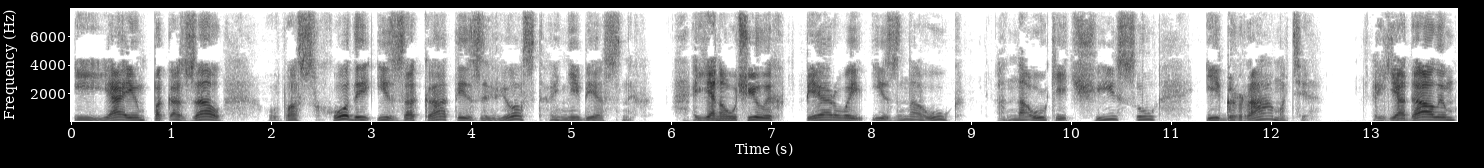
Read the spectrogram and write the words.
И я им показал восходы и закаты звезд небесных. Я научил их первой из наук, науке чисел и грамоте. Я дал им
